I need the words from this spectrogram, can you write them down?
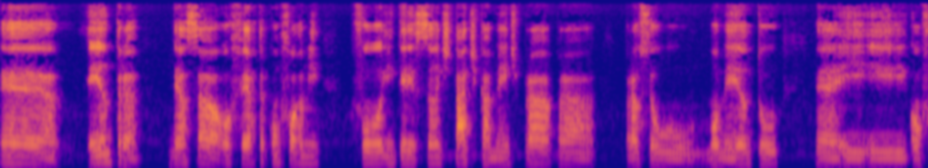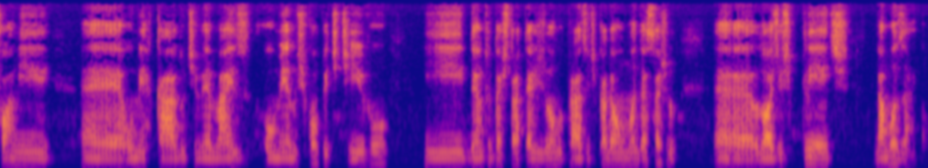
é, entra nessa oferta conforme for interessante taticamente para o seu momento é, e, e, conforme é, o mercado tiver mais ou menos competitivo e dentro da estratégia de longo prazo de cada uma dessas é, lojas clientes da Mosaico.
